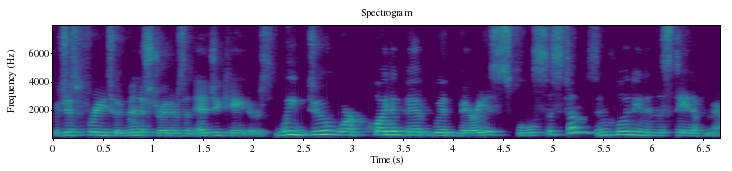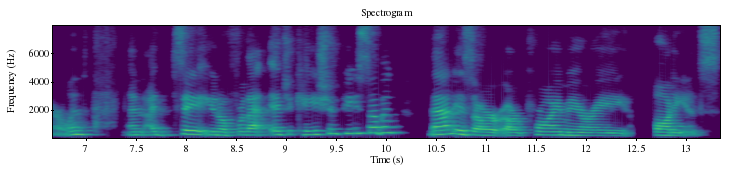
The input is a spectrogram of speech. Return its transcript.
which is free to administrators and educators. We do work quite a bit with various school systems, including in the state of Maryland. And I'd say, you know, for that education piece of it, that is our, our primary audience.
